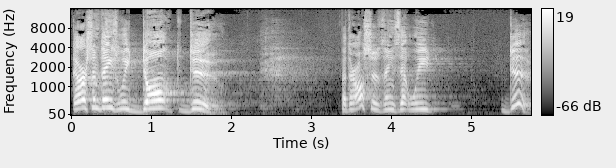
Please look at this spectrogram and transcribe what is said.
there are some things we don't do. But there are also things that we do.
